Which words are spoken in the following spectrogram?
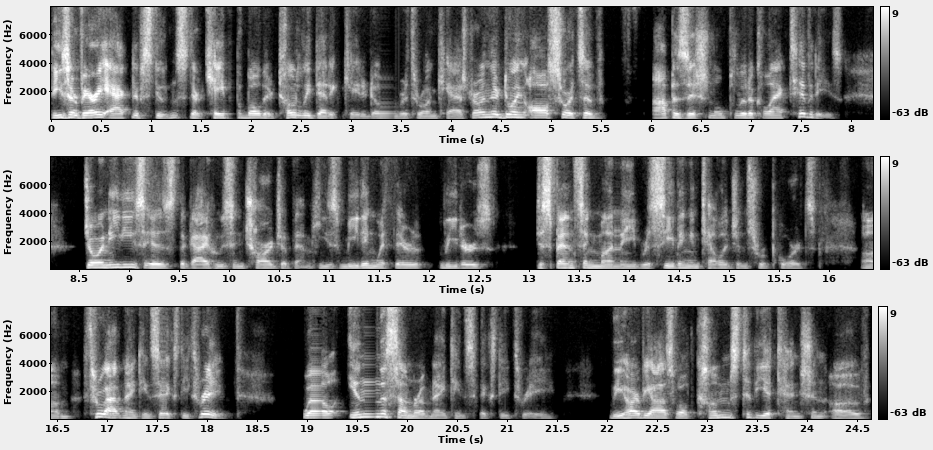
these are very active students. They're capable. They're totally dedicated to overthrowing Castro, and they're doing all sorts of oppositional political activities. Joannides is the guy who's in charge of them. He's meeting with their leaders, dispensing money, receiving intelligence reports um, throughout 1963. Well, in the summer of 1963, Lee Harvey Oswald comes to the attention of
